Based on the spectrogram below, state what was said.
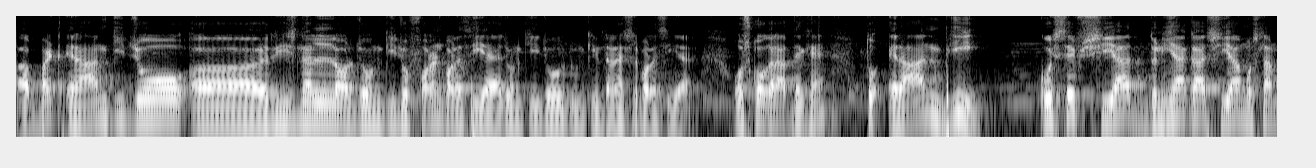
बट ईरान की जो रीजनल और जो उनकी जो फॉरेन पॉलिसी है, जो उनकी जो उनकी इंटरनेशनल पॉलिसी है, उसको अगर आप देखें तो ईरान भी कोई सिर्फ़ शिया दुनिया का शिया मुसलम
